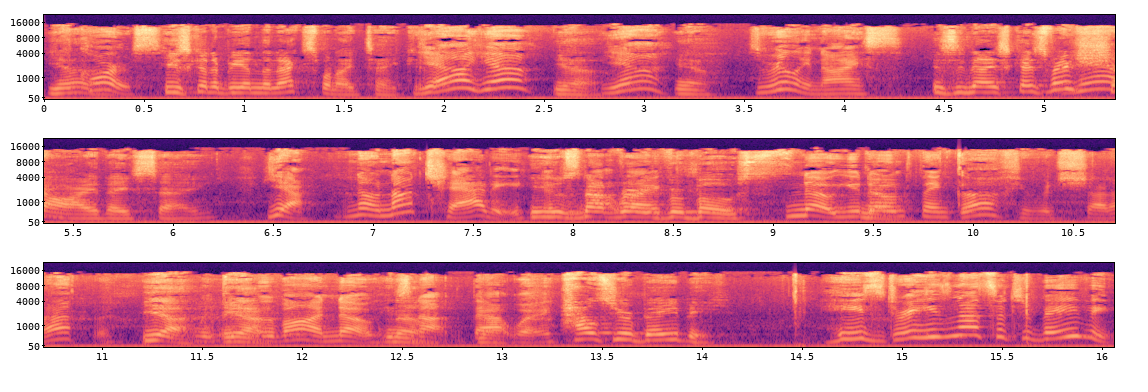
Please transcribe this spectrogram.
Yeah. of course. He's going to be in the next one, I take it. Yeah, yeah. Yeah. Yeah. Yeah. It's really nice. Is he a nice guy? He's very Yeah. shy, they say. Yeah. No, not chatty. He was not very like- verbose. No, you No. don't think, oh, if you would shut up. Yeah, We can yeah. move on. No, he's No, not that no. way. How's your baby? He's he's not such a baby.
